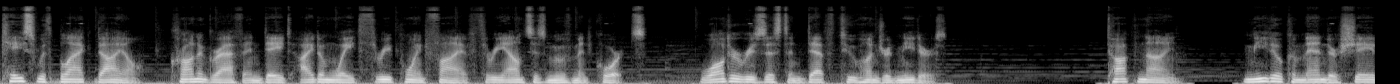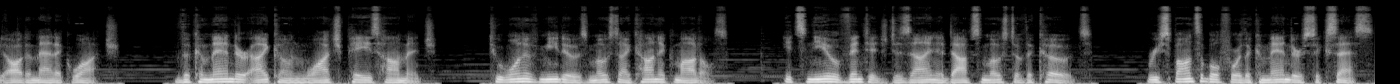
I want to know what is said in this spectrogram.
Case with black dial, chronograph and date item weight 3.53 ounces movement quartz. Water resistant depth 200 meters. Top 9. Mido Commander Shade Automatic Watch. The Commander Icon watch pays homage to one of Mido's most iconic models. Its neo-vintage design adopts most of the codes responsible for the Commander's success.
